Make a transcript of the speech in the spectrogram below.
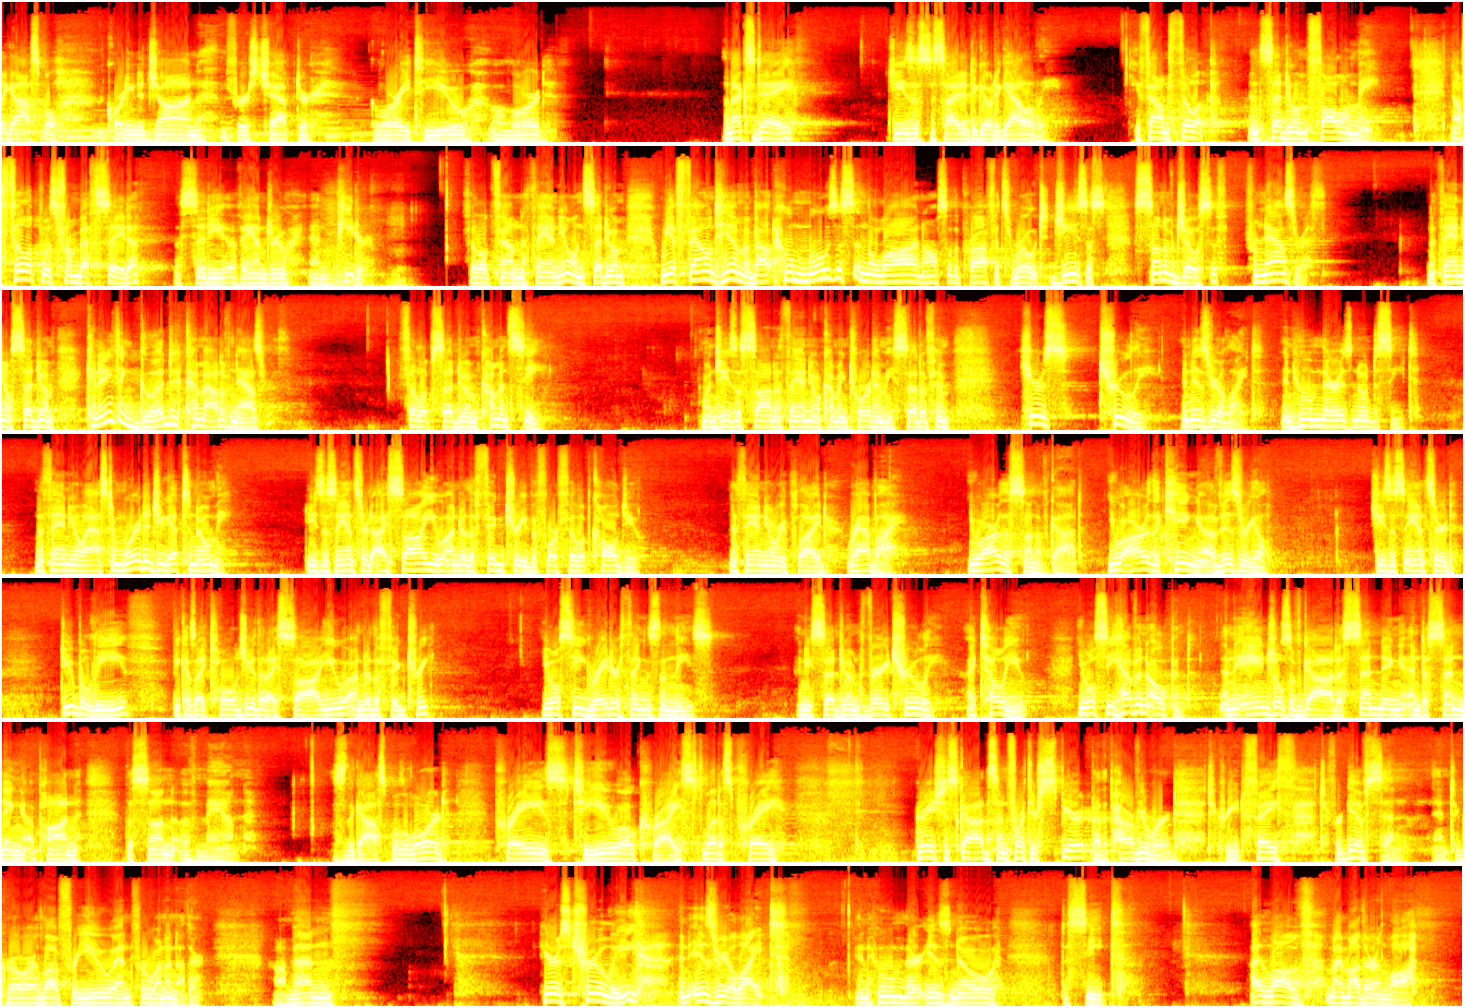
Holy Gospel according to John, the first chapter. Glory to you, O Lord. The next day, Jesus decided to go to Galilee. He found Philip and said to him, Follow me. Now, Philip was from Bethsaida, the city of Andrew and Peter. Philip found Nathanael and said to him, We have found him about whom Moses in the law and also the prophets wrote, Jesus, son of Joseph, from Nazareth. Nathanael said to him, Can anything good come out of Nazareth? Philip said to him, Come and see. When Jesus saw Nathanael coming toward him, he said of him, Here's truly an Israelite, in whom there is no deceit. Nathanael asked him, Where did you get to know me? Jesus answered, I saw you under the fig tree before Philip called you. Nathanael replied, Rabbi, you are the Son of God. You are the King of Israel. Jesus answered, Do you believe because I told you that I saw you under the fig tree? You will see greater things than these. And he said to him, Very truly, I tell you, you will see heaven opened and the angels of God ascending and descending upon the Son of Man. This is the gospel of the Lord. Praise to you, O Christ. Let us pray. Gracious God, send forth your Spirit by the power of your word to create faith, to forgive sin, and to grow our love for you and for one another. Amen. Here is truly an Israelite in whom there is no deceit. I love my mother in law.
